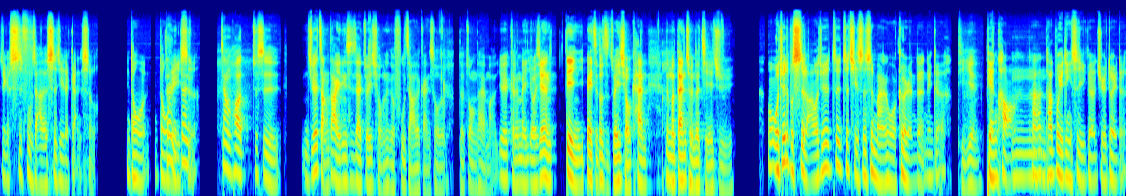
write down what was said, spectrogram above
这个是复杂的世界的感受。你懂我，你懂我的意思了。这样的话，就是你觉得长大一定是在追求那个复杂的感受的的状态吗？因为可能每有些人电影一辈子都只追求看那么单纯的结局。我我觉得不是啦，我觉得这这其实是蛮我个人的那个体验偏好，嗯，它它不一定是一个绝对的。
